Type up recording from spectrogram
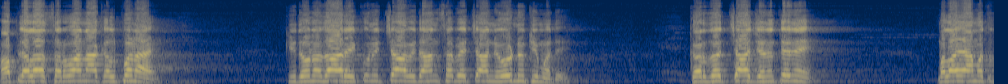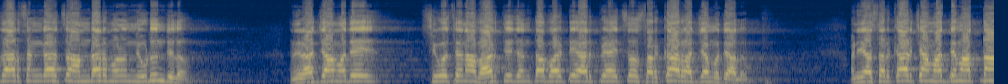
आपल्याला सर्वांना कल्पना आहे की दोन हजार एकोणीसच्या विधानसभेच्या निवडणुकीमध्ये कर्जतच्या जनतेने मला या मतदारसंघाचा आमदार म्हणून निवडून दिलं. आणि राज्यामध्ये Shiv Sena Bharatiya Janata Party R P आयचं सरकार राज्यामध्ये आलं. आणि या सरकारच्या माध्यमातना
